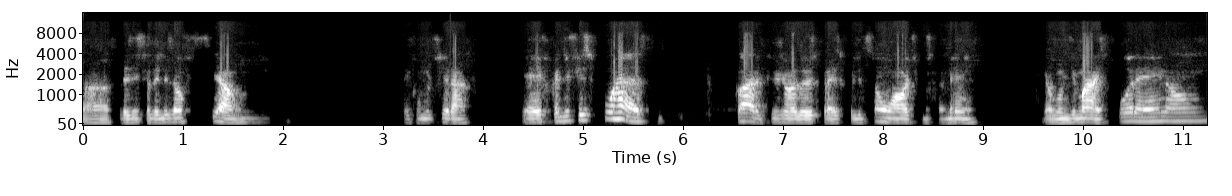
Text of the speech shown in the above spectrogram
A presença deles é oficial. Não tem como tirar. E aí fica difícil pro resto. Claro que os jogadores pré-escolhidos são ótimos também, jogam demais, porém não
